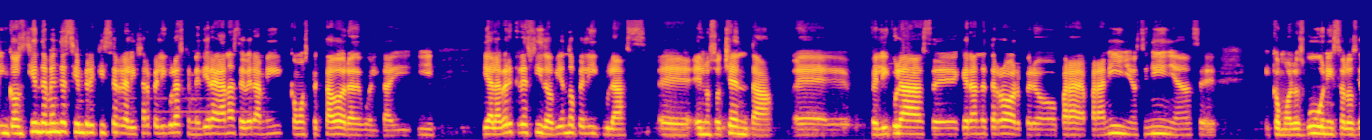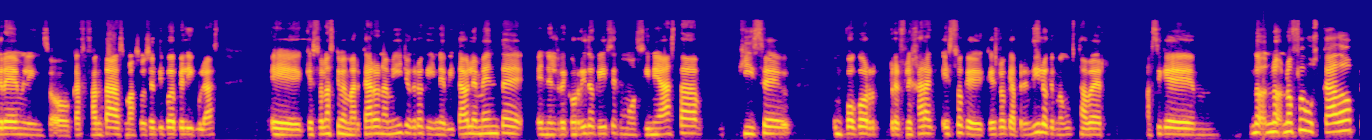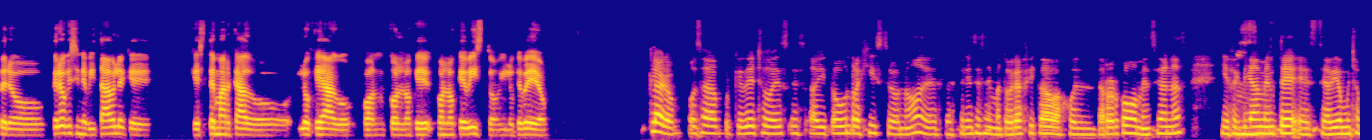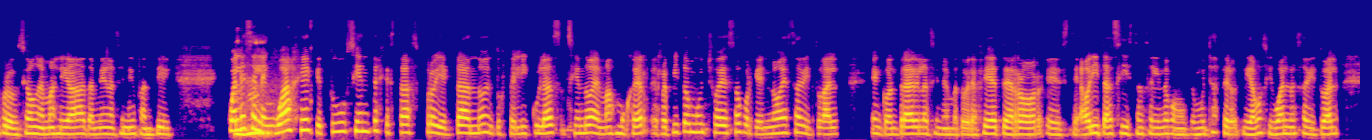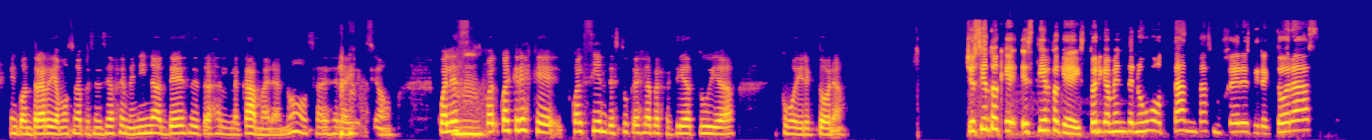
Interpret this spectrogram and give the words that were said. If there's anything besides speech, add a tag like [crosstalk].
inconscientemente siempre quise realizar películas que me diera ganas de ver a mí como espectadora de vuelta. Y, al haber crecido viendo películas eh, en los 80, eh, películas eh, que eran de terror, pero para, para niños y niñas, y como los Goonies o los Gremlins o Cazafantasmas o ese tipo de películas, que son las que me marcaron a mí, yo creo que inevitablemente en el recorrido que hice como cineasta quise un poco reflejar eso que, que es lo que aprendí, lo que me gusta ver. Así que mm, no, no, no fue buscado, pero creo que es inevitable que, que esté marcado lo que hago con, con, lo que, con lo que he visto y lo que veo. Claro, o sea, porque de hecho es, es, hay todo un registro, ¿no? De la experiencia cinematográfica bajo el terror, como mencionas, y Mm, efectivamente este, había mucha producción, además ligada también al cine infantil. ¿Cuál es el lenguaje que tú sientes que estás proyectando en tus películas, siendo además mujer? Repito mucho eso porque no es habitual encontrar en la cinematografía de terror, este, ahorita sí están saliendo como que muchas, pero digamos igual no es habitual encontrar, digamos, una presencia femenina desde detrás de la cámara, ¿no? O sea, desde la dirección. ¿Cuál es, cuál, cuál crees que, cuál sientes tú que es la perspectiva tuya como directora? Yo siento que es cierto que históricamente no hubo tantas mujeres directoras,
